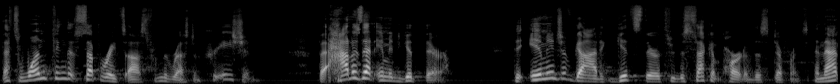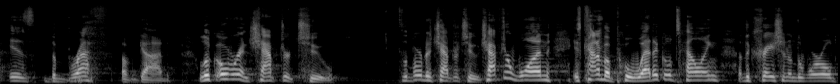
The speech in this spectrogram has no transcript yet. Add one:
That's one thing that separates us from the rest of creation. But how does that image get there? The image of God gets there through the second part of this difference, and that is the breath of God. Look over in chapter 2. Flip over to chapter 2. Chapter 1 is kind of a poetical telling of the creation of the world.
